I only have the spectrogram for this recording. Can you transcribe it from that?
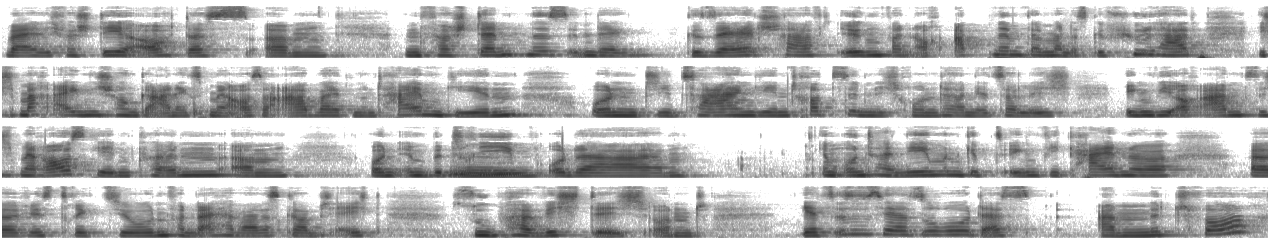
weil ich verstehe auch, dass ähm, ein Verständnis in der Gesellschaft irgendwann auch abnimmt, wenn man das Gefühl hat, ich mache eigentlich schon gar nichts mehr außer arbeiten und heimgehen und die Zahlen gehen trotzdem nicht runter und jetzt soll ich irgendwie auch abends nicht mehr rausgehen können ähm, und im Betrieb mhm. oder im Unternehmen gibt es irgendwie keine äh, Restriktionen. Von daher war das, glaube ich, echt super wichtig. Und jetzt ist es ja so, dass am Mittwoch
